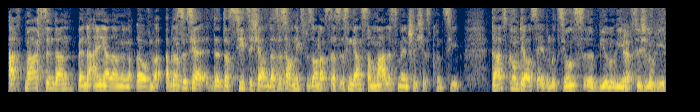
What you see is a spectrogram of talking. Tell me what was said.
8 Mark sind dann, wenn du ein Jahr lang laufen war. Aber das ist ja, das zieht sich ja und das ist auch nichts Besonderes, das ist ein ganz normales menschliches Prinzip. Das kommt ja aus der Evolutionsbiologie Ja. und Psychologie.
